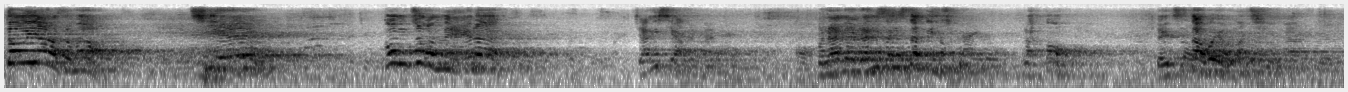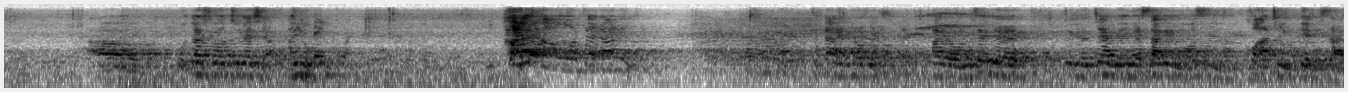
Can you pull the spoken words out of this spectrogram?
都要什么？钱，工作没了，想想，本来的人生胜利组，然后谁知道会有多钱呢？啊，我那时候就在想，哎呦，还好我在哪里？在安东。哎呦，我们这个这个这样的一个商业模式，跨境电商，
